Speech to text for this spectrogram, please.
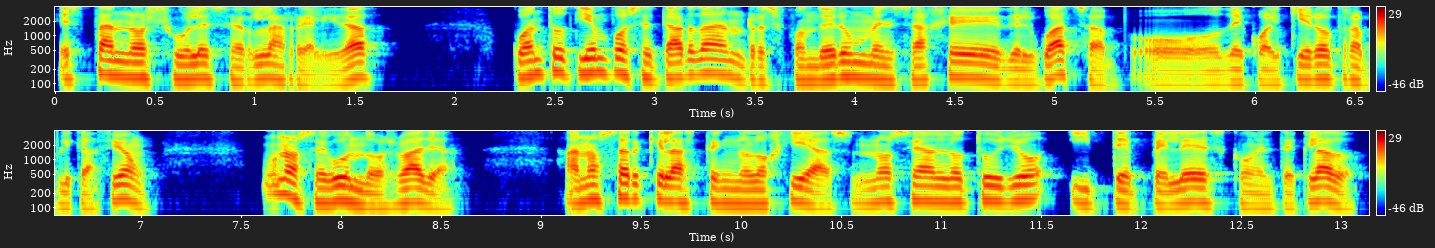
esta no suele ser la realidad. ¿Cuánto tiempo se tarda en responder un mensaje del WhatsApp o de cualquier otra aplicación? Unos segundos, vaya. A no ser que las tecnologías no sean lo tuyo y te pelees con el teclado.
